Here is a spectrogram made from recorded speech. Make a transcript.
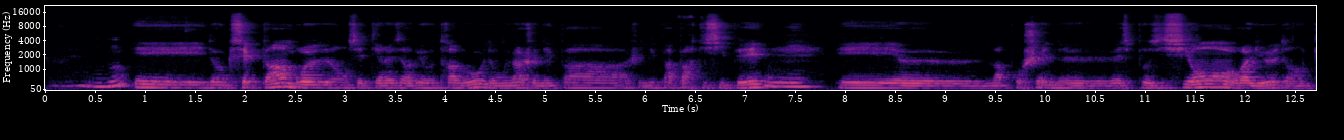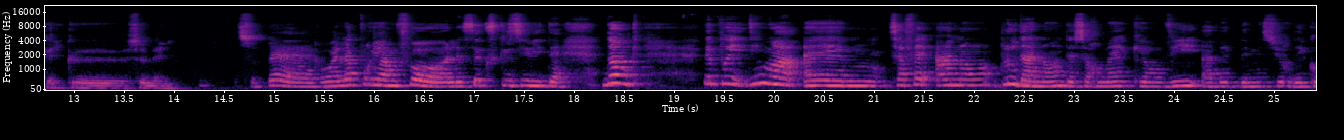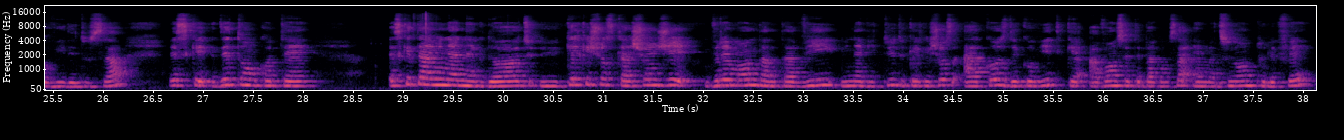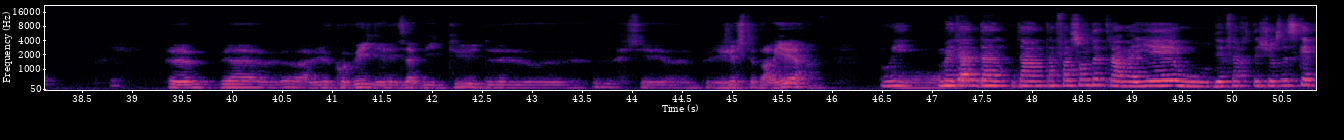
Mhm. Et donc septembre, on s'était réservé aux travaux, donc là je n'ai pas, je n'ai pas participé. Oui. Et euh, ma prochaine euh, exposition aura lieu dans quelques semaines. Super. Voilà pour l'info, les exclusivités. Donc, et puis, dis-moi, euh, ça fait un an, plus d'un an désormais qu'on vit avec des mesures de Covid et tout ça. Est-ce que de ton côté, est-ce que tu as une anecdote quelque chose qui a changé vraiment dans ta vie, une habitude, quelque chose à cause de Covid qu'avant c'était pas comme ça et maintenant tu le fais? Euh, Covid et les habitudes, euh, c'est un peu les gestes barrières. Oui, On- mais dans, dans, dans ta façon de travailler ou de faire des choses, est-ce que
